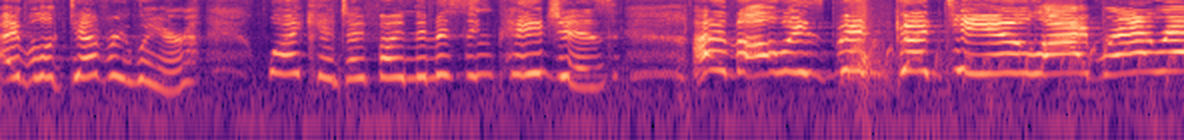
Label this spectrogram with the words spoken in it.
I've looked everywhere. Why can't I find the missing pages? I've always been good to you, library!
